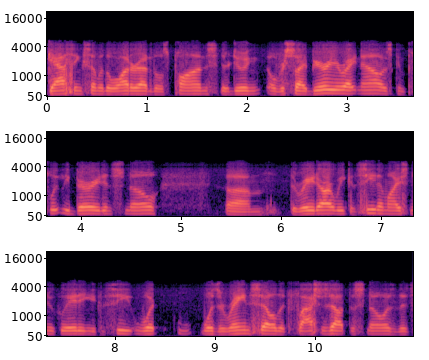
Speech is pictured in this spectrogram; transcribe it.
gassing some of the water out of those ponds. They're doing over Siberia right now is completely buried in snow. Um, the radar, we can see them ice nucleating. You can see what was a rain cell that flashes out the snow as it's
